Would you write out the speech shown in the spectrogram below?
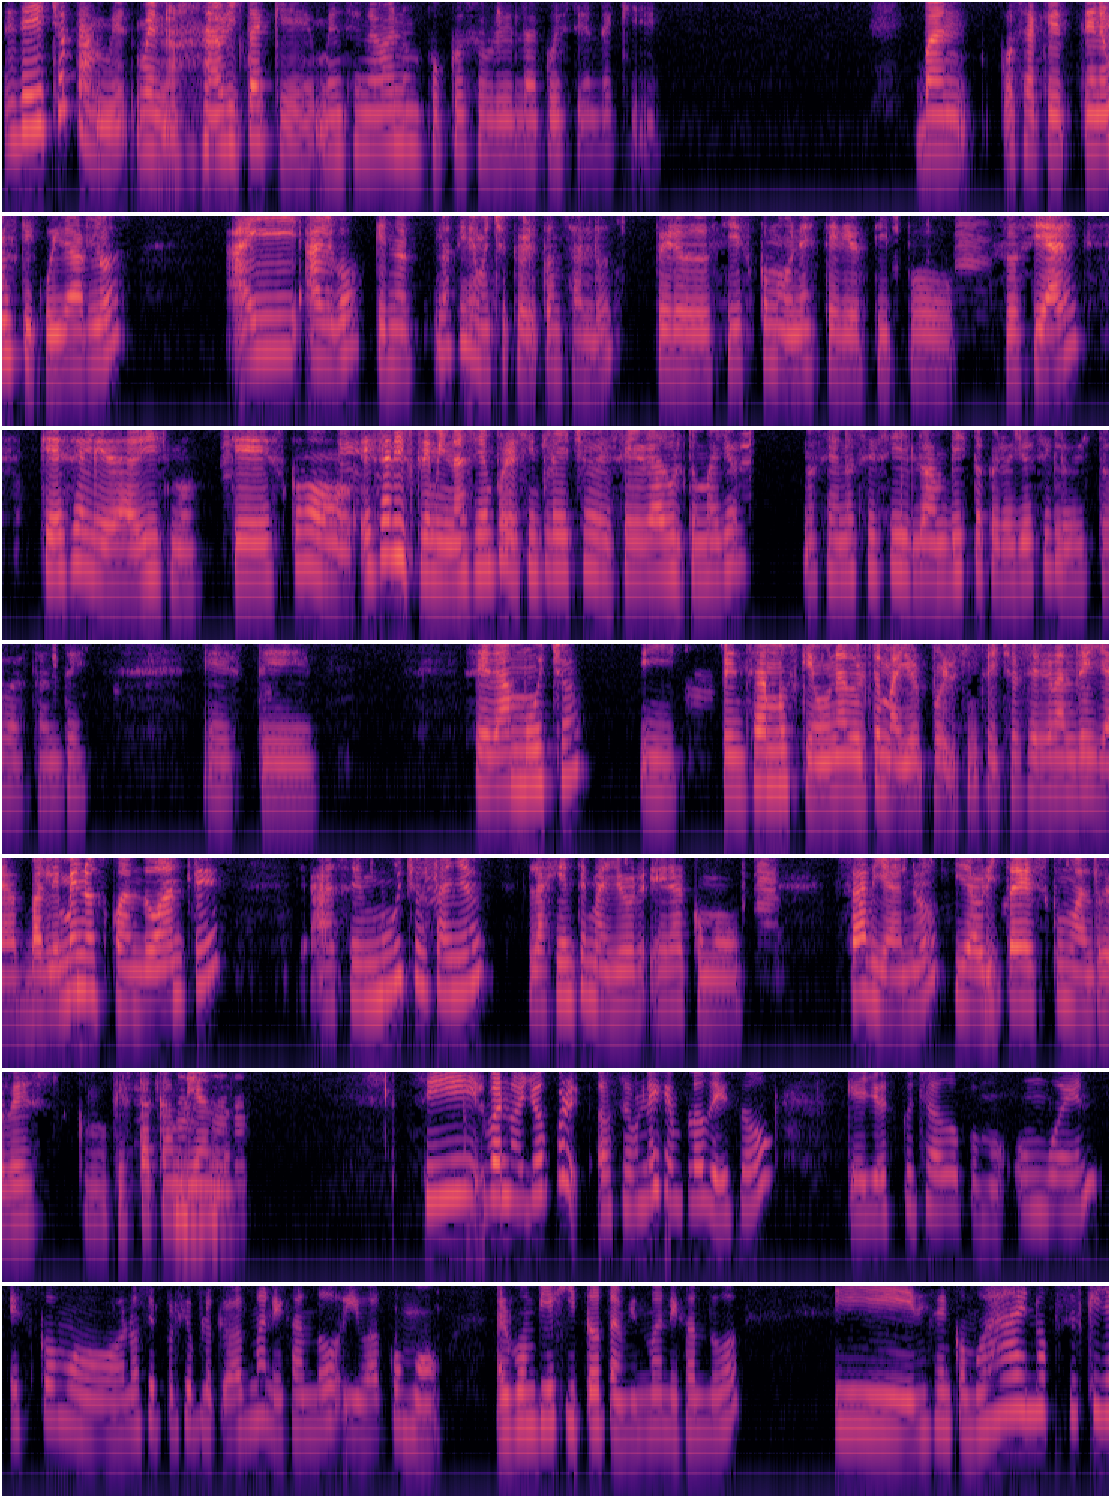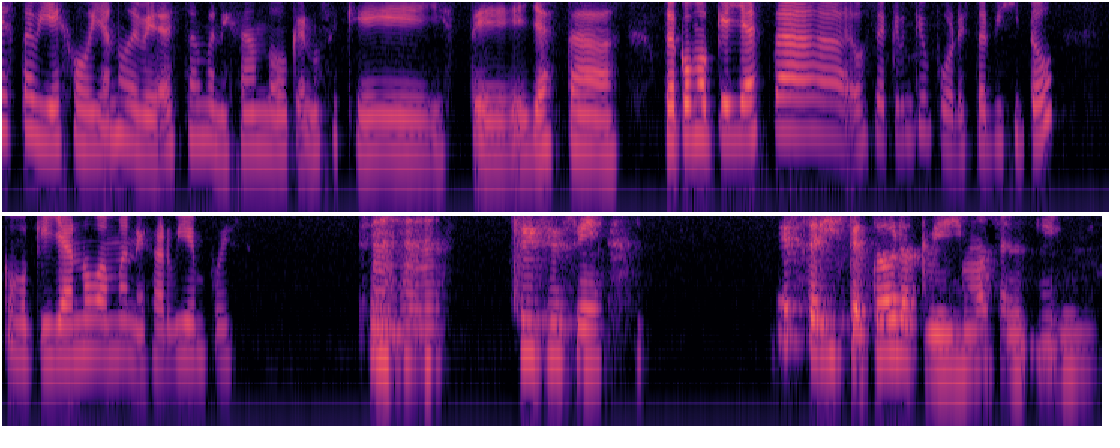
De hecho, también, bueno, ahorita que mencionaban un poco sobre la cuestión de que van, o sea, que tenemos que cuidarlos. Hay algo que no, no tiene mucho que ver con salud, pero sí es como un estereotipo social, que es el edadismo, que es como esa discriminación por el simple hecho de ser adulto mayor. O sea, no sé si lo han visto, pero yo sí lo he visto bastante. Este, se da mucho y pensamos que un adulto mayor por el simple hecho de ser grande ya vale menos, cuando antes, hace muchos años, la gente mayor era como sabia, ¿no? Y ahorita es como al revés, como que está cambiando. Sí, bueno, yo, por, o sea, un ejemplo de eso que yo he escuchado como un buen, es como, no sé, por ejemplo, que vas manejando y va como algún viejito también manejando y dicen como, ay, no, pues es que ya está viejo, ya no debería estar manejando, que no sé qué, este, ya está, o sea, como que ya está, o sea, creen que por estar viejito, como que ya no va a manejar bien, pues. Sí, sí, sí, sí. Es triste todo lo que vivimos en,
